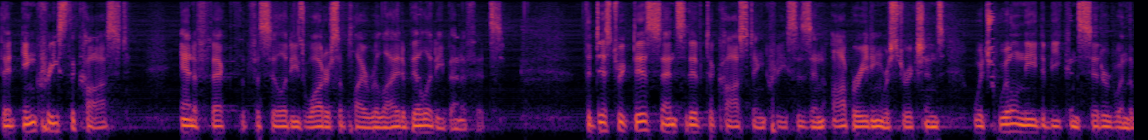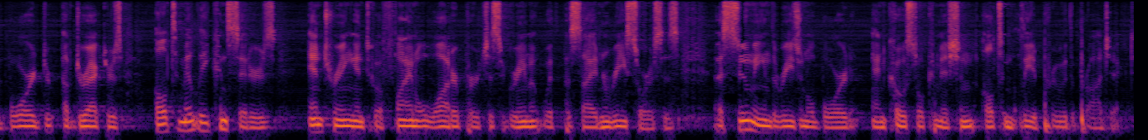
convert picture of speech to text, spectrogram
that increase the cost and affect the facility's water supply reliability benefits. The district is sensitive to cost increases and operating restrictions, which will need to be considered when the Board of Directors ultimately considers entering into a final water purchase agreement with Poseidon Resources, assuming the Regional Board and Coastal Commission ultimately approve the project.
